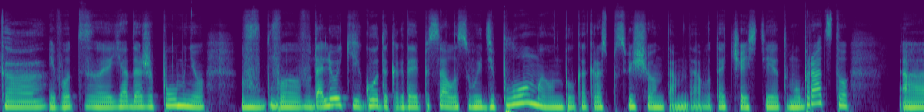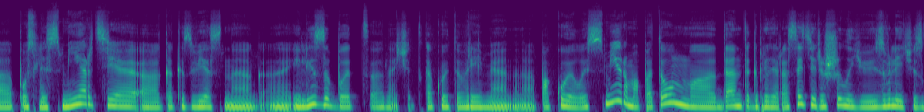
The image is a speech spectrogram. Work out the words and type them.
Да. И вот я даже помню в, в, в далекие годы, когда я писала свой диплом, и он был как раз посвящен там, да, вот отчасти этому братству, после смерти, а, как известно, Элизабет, значит, какое-то время она покоилась с миром, а потом а, Данте Габриэль Рассетти решил ее извлечь из,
